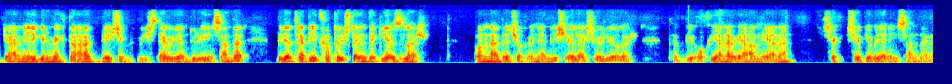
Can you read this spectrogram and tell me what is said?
camiye girmek daha değişik hisler uyandırıyor insanda. Bir de tabii kapı üstlerindeki yazılar. Onlar da çok önemli şeyler söylüyorlar. Tabii okuyana ve anlayana, sök, sökebilen insanlara.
